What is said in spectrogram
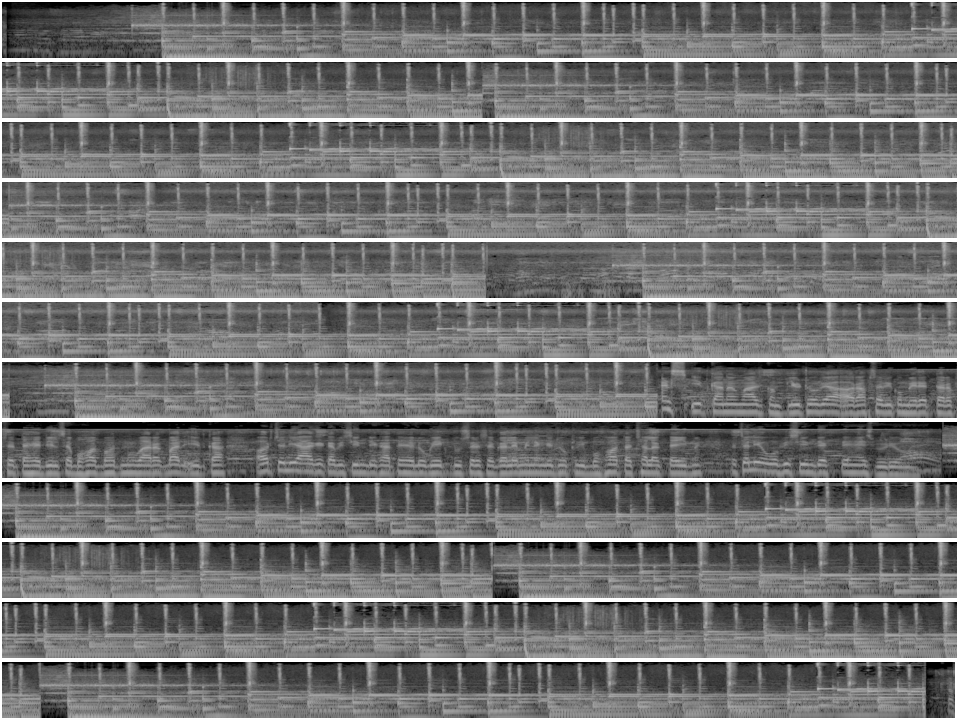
फ्रेंड्स ईद का नमाज़ कंप्लीट हो गया और आप सभी को मेरे तरफ़ से तहे दिल से बहुत बहुत मुबारकबाद ईद का। और चलिए आगे का भी सीन दिखाते हैं, लोग एक दूसरे से गले मिलेंगे, जो कि बहुत अच्छा लगता है ईद में। तो चलिए वो भी सीन देखते हैं इस वीडियो में।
